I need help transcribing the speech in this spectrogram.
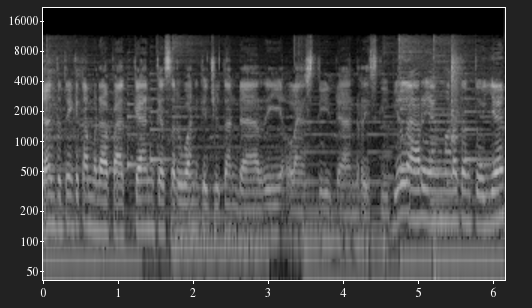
dan tentunya kita mendapatkan keseruan kejutan dari Lesti dan Rizky Bilar Yang mana tentunya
